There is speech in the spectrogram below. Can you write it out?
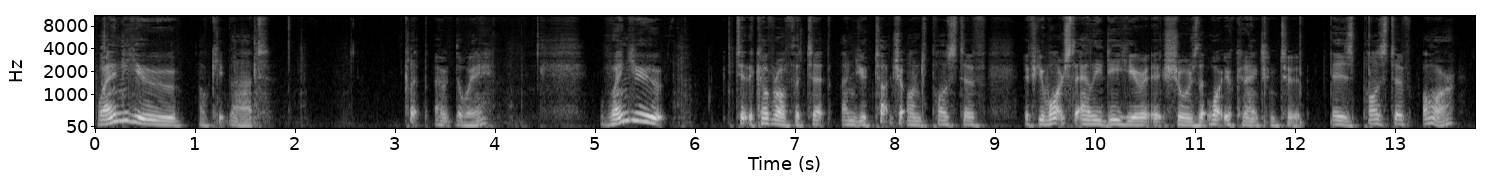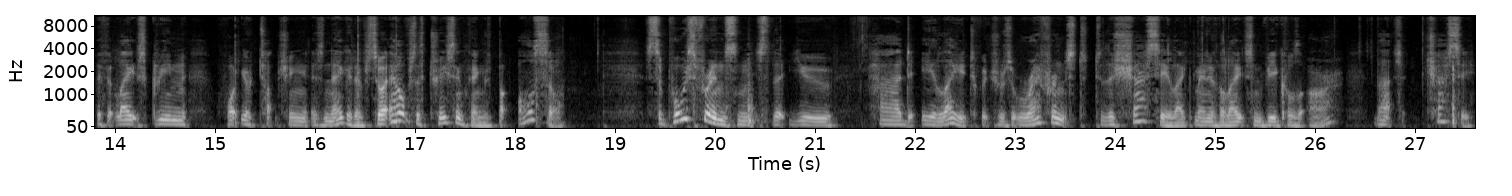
when you, I'll keep that clip out the way, when you take the cover off the tip and you touch it onto positive, if you watch the LED here, it shows that what you're connecting to is positive, or if it lights green, what you're touching is negative. So it helps with tracing things, but also, suppose for instance that you had a light which was referenced to the chassis like many of the lights in vehicles are. That's chassis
